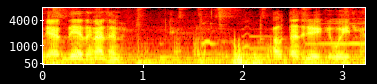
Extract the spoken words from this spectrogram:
ત્યાં દે ધના ધન આવતા જ રહીએ કે હોય એટલે.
